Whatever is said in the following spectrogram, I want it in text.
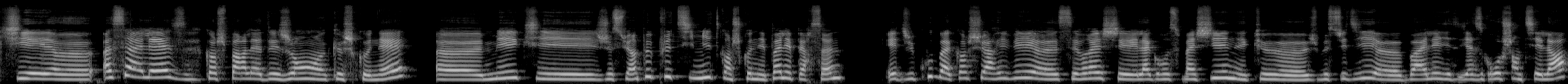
qui est euh, assez à l'aise quand je parle à des gens que je connais, mais qui est, je suis un peu plus timide quand je connais pas les personnes. Et du coup, bah, quand je suis arrivée, c'est vrai, chez la grosse machine et que je me suis dit, bah allez, il y a ce gros chantier là,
